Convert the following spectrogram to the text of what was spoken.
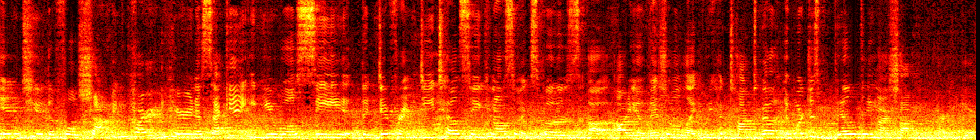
into the full shopping cart here in a second, you will see the different details. So you can also expose uh, audio visual like we had talked about. And we're just building our shopping cart here.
